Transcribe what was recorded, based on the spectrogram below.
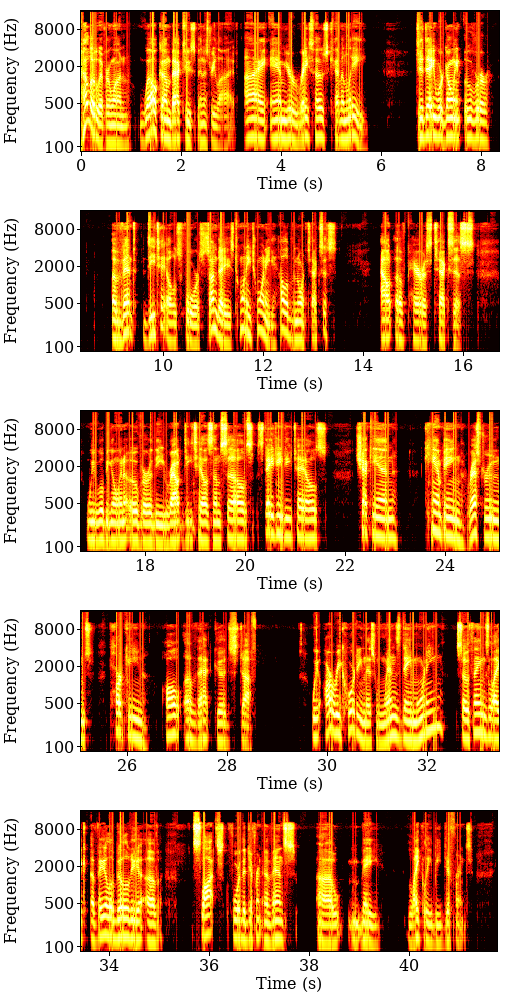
Hello, everyone. Welcome back to Spinistry Live. I am your race host, Kevin Lee. Today, we're going over event details for Sunday's 2020 Hell of the North Texas out of Paris, Texas. We will be going over the route details themselves, staging details, check in, camping, restrooms, parking, all of that good stuff. We are recording this Wednesday morning, so things like availability of slots for the different events uh, may likely be different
